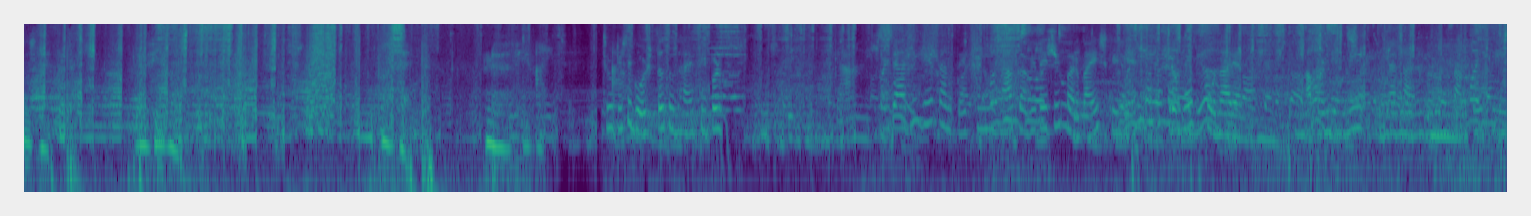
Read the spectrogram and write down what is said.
Vous êtes le vivant. Vous êtes le vivant. छोटीशी गोष्ट सुद्धा आहे ती पण पण त्याआधी हे सांगते की ह्या कवितेची फरमाईश केली आहे प्रमोद सोनार यांनी आपण नेहमी या चॅनलवरून सांगतो की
